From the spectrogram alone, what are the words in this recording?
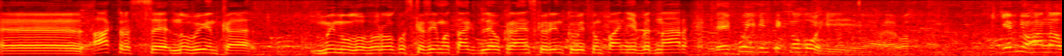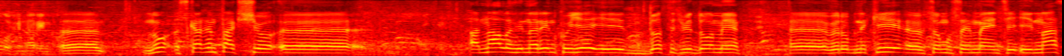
Е, Actros – це новинка минулого року, скажімо так, для українського ринку від компанії Беднар. Для якої він технології? Е, От, є в нього аналоги на ринку? Е, ну, скажімо так, що е, аналоги на ринку є і досить відомі е, виробники е, в цьому сегменті. І нас,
